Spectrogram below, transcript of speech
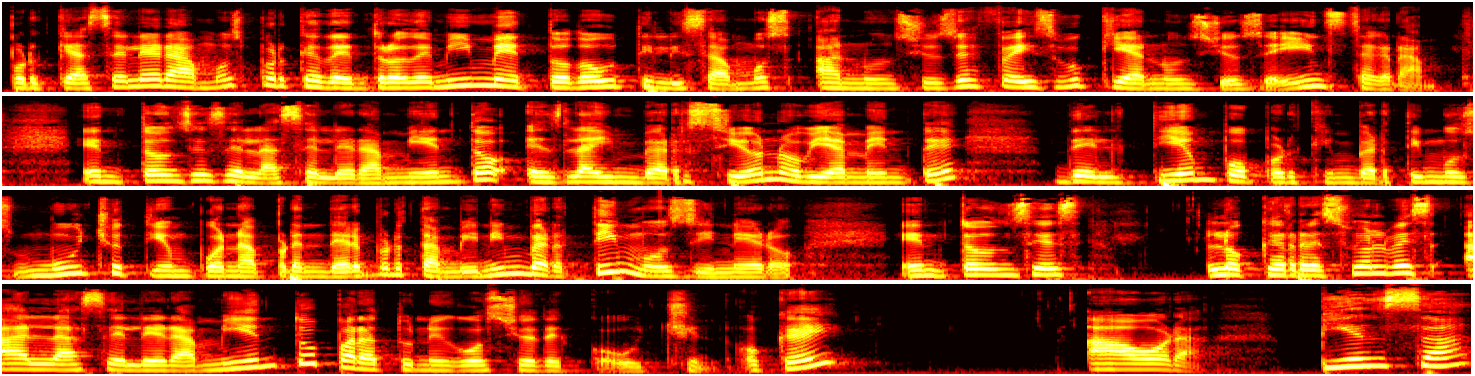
¿Por qué aceleramos? Porque dentro de mi método utilizamos anuncios de Facebook y anuncios de Instagram. Entonces el aceleramiento es la inversión, obviamente, del tiempo, porque invertimos mucho tiempo en aprender, pero también invertimos dinero. Entonces, lo que resuelves al aceleramiento para tu negocio de coaching, ¿ok? Ahora, piensa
